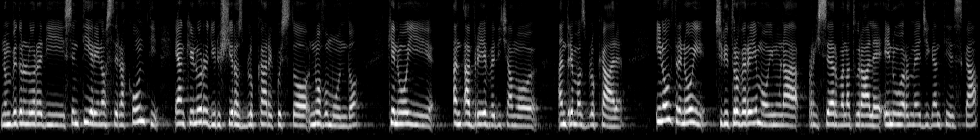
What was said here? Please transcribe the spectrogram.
non vedono l'ora di sentire i nostri racconti e anche loro di riuscire a sbloccare questo nuovo mondo che noi a breve diciamo, andremo a sbloccare. Inoltre noi ci ritroveremo in una riserva naturale enorme, gigantesca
